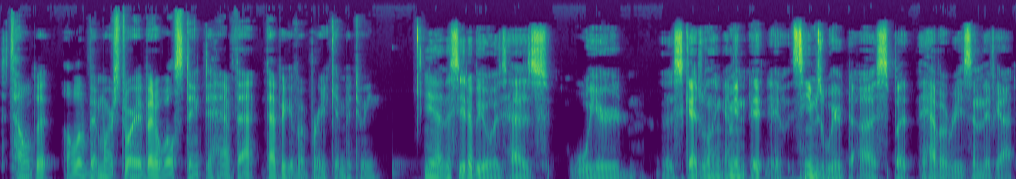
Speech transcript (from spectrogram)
to tell a bit a little bit more story, but it will stink to have that that big of a break in between. Yeah, the CW always has weird uh, scheduling. I mean, it, it seems weird to us, but they have a reason. They've got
